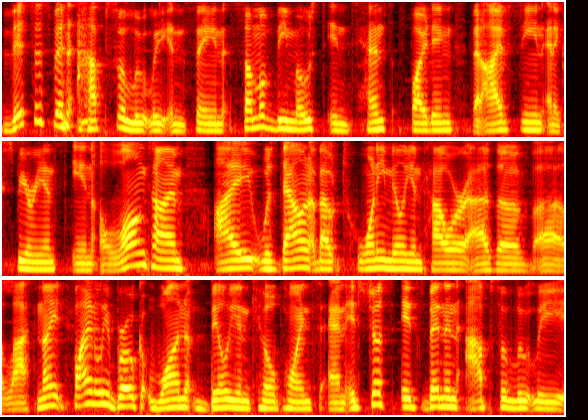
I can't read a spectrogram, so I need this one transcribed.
this has been absolutely insane. Some of the most intense fighting that I've seen and experienced in a long time. I was down about 20 million power as of uh last night. Finally broke 1 billion kill points and it's just it's been an absolutely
